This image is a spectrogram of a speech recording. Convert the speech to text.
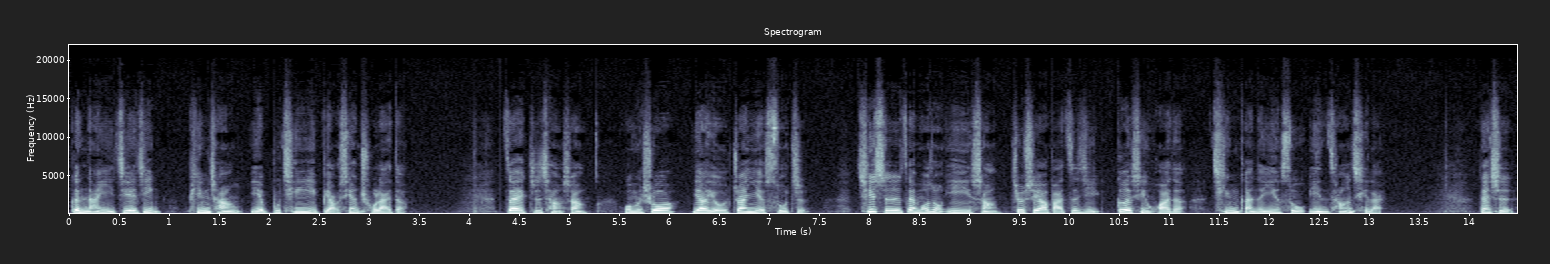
更难以接近，平常也不轻易表现出来的。在职场上，我们说要有专业素质，其实，在某种意义上，就是要把自己个性化的情感的因素隐藏起来。但是，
